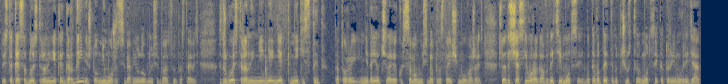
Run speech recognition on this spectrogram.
То есть такая, с одной стороны, некая гордыня, что он не может себя в неудобную ситуацию поставить, с другой стороны, не, не, не, некий стыд, который не дает человеку самому себя по-настоящему уважать. Что это сейчас его рога, вот эти эмоции, вот, вот эти вот чувства, эмоции, которые ему вредят.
